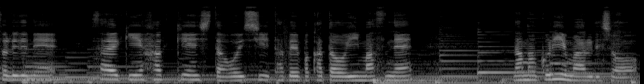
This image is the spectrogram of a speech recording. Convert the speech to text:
それでね最近発見した美味しい食べ方を言いますね。生クリームあるでしょ？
